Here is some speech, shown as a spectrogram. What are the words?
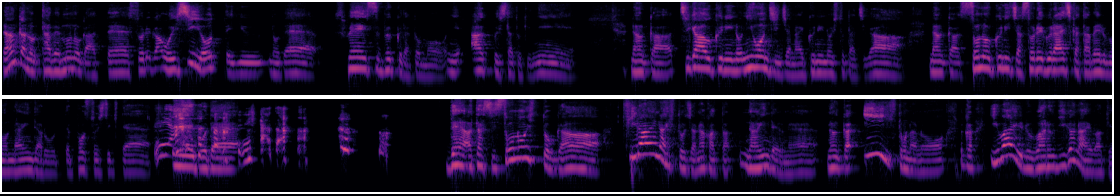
なんかの食べ物があってそれが美味しいよっていうので Facebook だと思うにアップした時になんか違う国の日本人じゃない国の人たちがなんかその国じゃそれぐらいしか食べるもんないんだろうってポストしてきて英語で。で私その人が嫌いな人じゃなかったないんだよねなんかいい人なのだからいわゆる悪気がないわけ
